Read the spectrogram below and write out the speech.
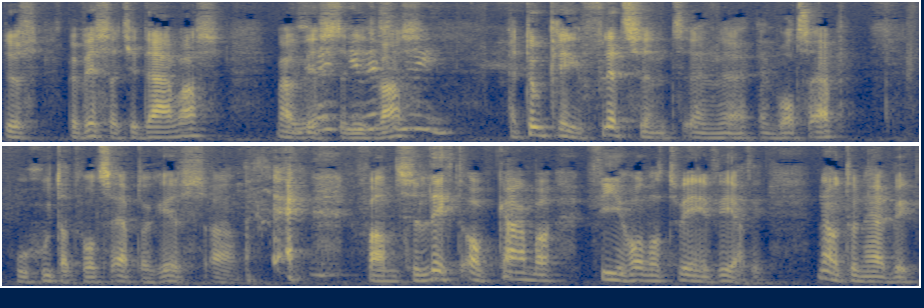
Dus we wisten dat je daar was, maar we wisten wist- niet was. En toen kreeg ik flitsend een, eh, een WhatsApp, hoe goed dat WhatsApp toch is, aan, van ze ligt op kamer 442. Nou, toen heb ik,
